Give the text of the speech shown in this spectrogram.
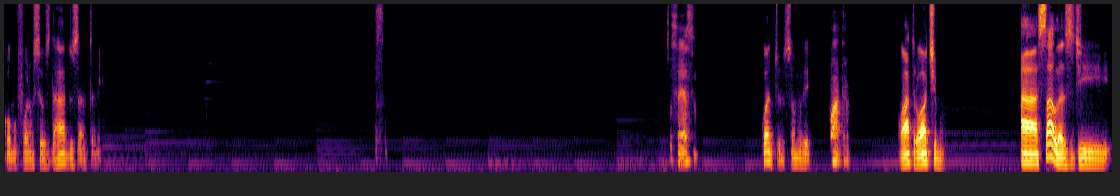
Como foram seus dados, Anthony? Sucesso. Quantos? Vamos ver. Quatro. Quatro, ótimo. As salas de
